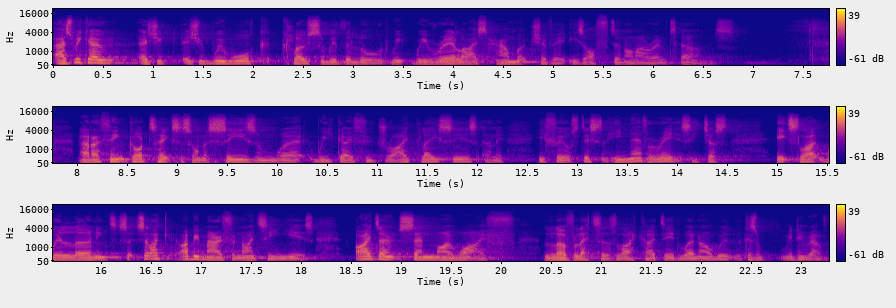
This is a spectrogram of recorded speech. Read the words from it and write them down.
as we go, as, you, as you, we walk closer with the Lord, we, we realize how much of it is often on our own terms. And I think God takes us on a season where we go through dry places and he, he feels distant. He never is. He just, it's like we're learning to. So, so, like, I've been married for 19 years. I don't send my wife love letters like I did when I was, because we didn't have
